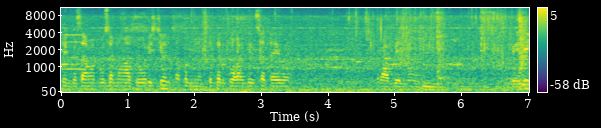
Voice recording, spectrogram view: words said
Yan, kasama po sa mga tourist yun. Sa pag nagtutur po kayo dun sa Taiwan. Travel na. Hmm. Pwede.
